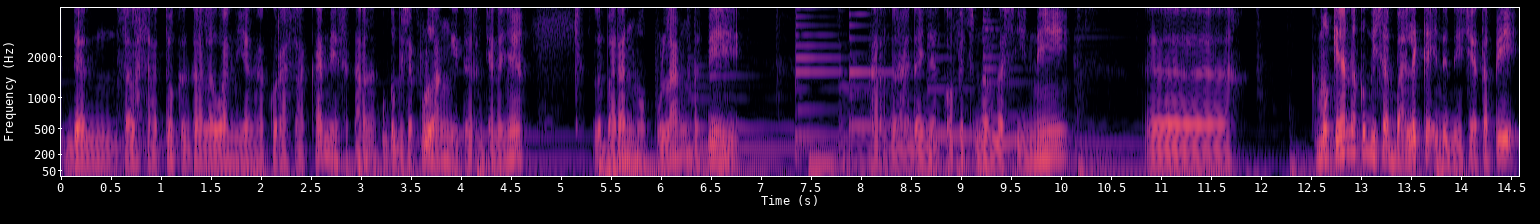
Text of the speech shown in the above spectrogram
dan salah satu kegalauan yang aku rasakan ya sekarang aku gak bisa pulang gitu. Rencananya lebaran mau pulang tapi karena adanya covid-19 ini eh, kemungkinan aku bisa balik ke Indonesia tapi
